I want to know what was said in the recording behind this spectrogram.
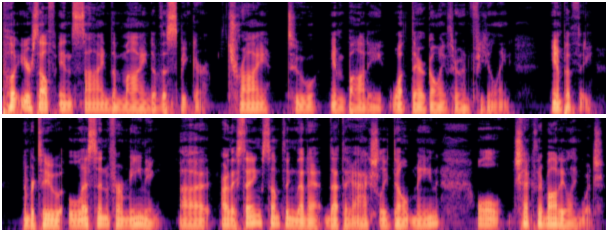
put yourself inside the mind of the speaker. Try to embody what they're going through and feeling. Empathy. Number two, listen for meaning. Uh, are they saying something that that they actually don't mean? Well, check their body language.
